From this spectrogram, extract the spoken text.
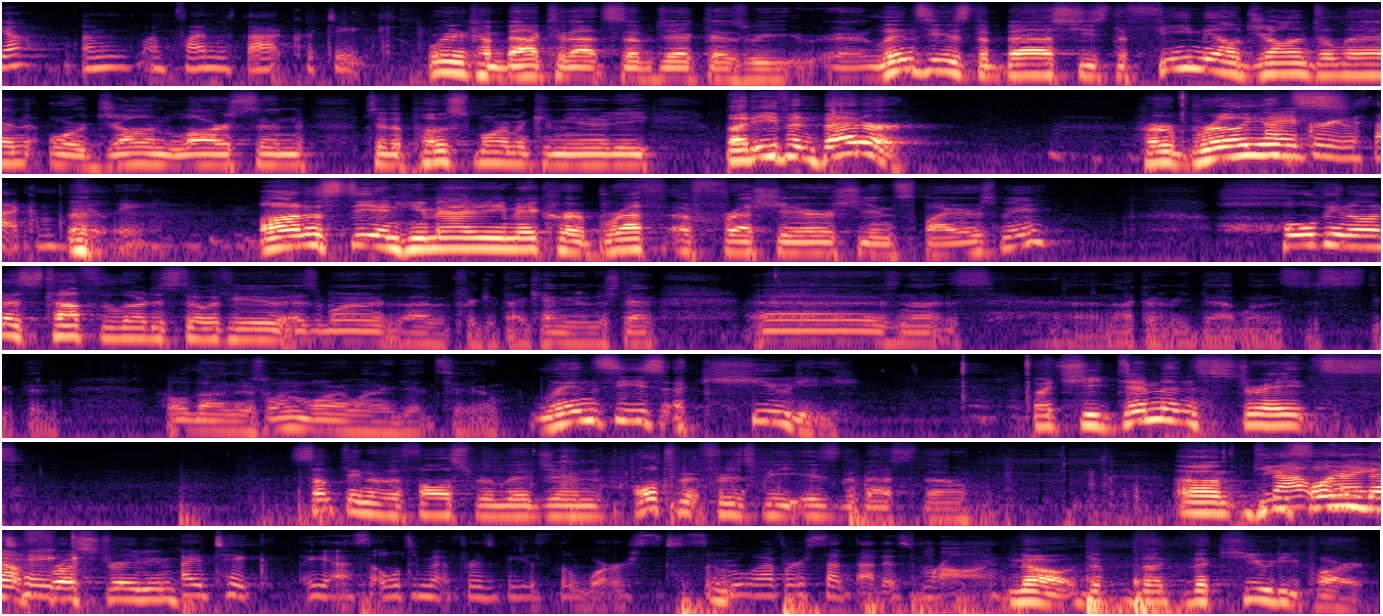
yeah, I'm, I'm fine with that critique. We're going to come back to that subject as we. Uh, Lindsay is the best. She's the female John Dehlin or John Larsen to the post Mormon community. But even better, her brilliance, I agree with that completely. honesty, and humanity make her a breath of fresh air. She inspires me. Holding on is tough. The Lord is still with you. As Mormon, I forget that. I can't even understand. Uh, it's not. Uh, I'm not going to read that one. It's just stupid. Hold on. There's one more I want to get to. Lindsay's a cutie, but she demonstrates something of the false religion. Ultimate frisbee is the best, though. Um, do you That find that take- frustrating? I take, yes, ultimate frisbee is the worst. So whoever said that is wrong. no, the, the the cutie part.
